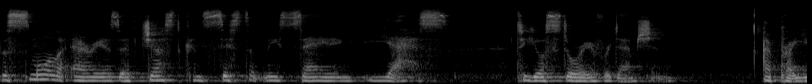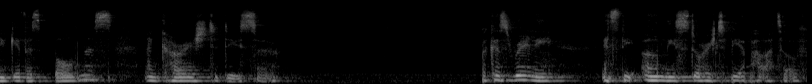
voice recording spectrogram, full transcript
the smaller areas of just consistently saying yes to your story of redemption. I pray you give us boldness and courage to do so. Because really, it's the only story to be a part of.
